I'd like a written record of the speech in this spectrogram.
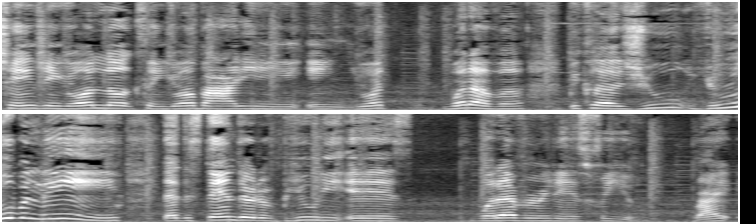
changing your looks and your body and, your whatever because you you believe that the standard of beauty is whatever it is for you right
